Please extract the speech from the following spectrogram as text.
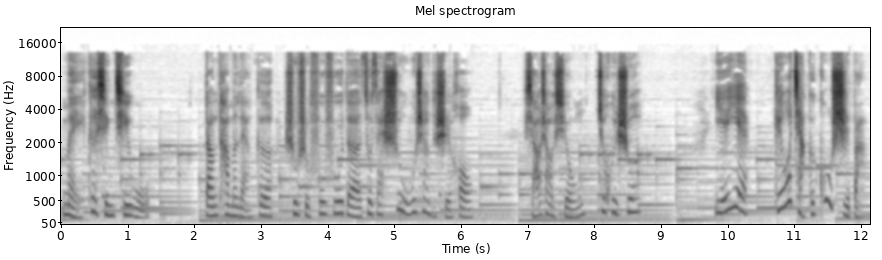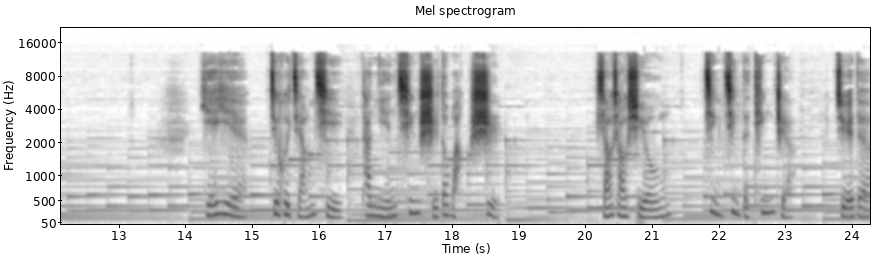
每个星期五，当他们两个舒舒服服地坐在树屋上的时候，小小熊就会说：“爷爷，给我讲个故事吧。”爷爷就会讲起他年轻时的往事。小小熊静静地听着，觉得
